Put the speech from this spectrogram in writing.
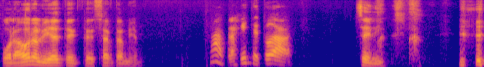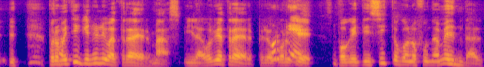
por ahora olvídate de Texar también. Ah, trajiste toda. Seni. Prometí que no le iba a traer más y la volví a traer. ¿Pero por, qué? Porque te insisto con lo fundamental.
